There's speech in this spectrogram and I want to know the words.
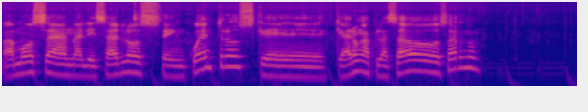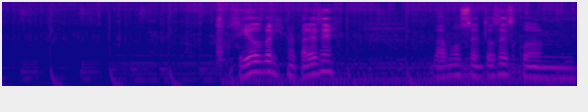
Vamos a analizar los encuentros que quedaron aplazados, Arno. Sí, Osval, me parece. Vamos entonces con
